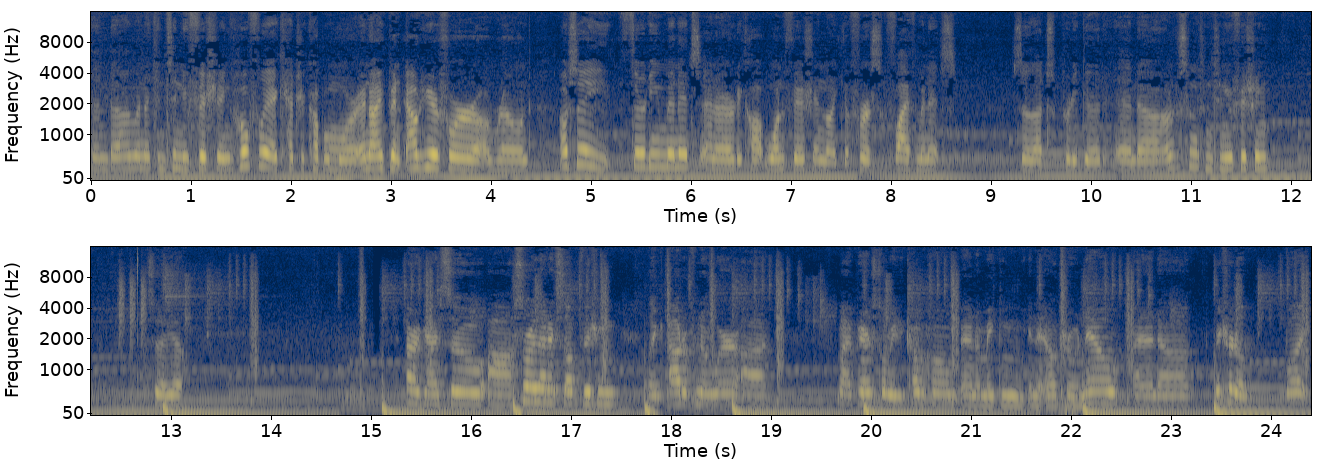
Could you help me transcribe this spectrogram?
And uh, I'm gonna continue fishing. Hopefully I catch a couple more. And I've been out here for around I would say 30 minutes, and I already caught one fish in like the first five minutes. So that's pretty good. And uh, I'm just gonna continue fishing. So yeah. Alright guys, so uh, sorry that I stopped fishing like out of nowhere. Uh, my parents told me to come home and I'm making an outro now. And uh, make sure to like,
